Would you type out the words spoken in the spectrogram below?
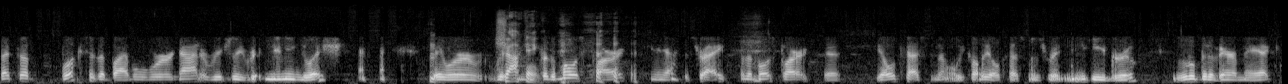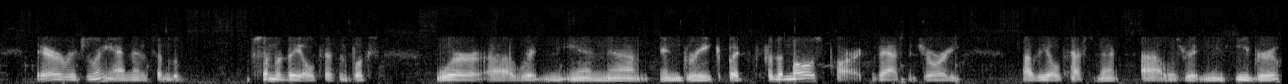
but the books of the Bible were not originally written in English. they were written Shocking. for the most part. yeah, that's right. For the most part, the, the Old Testament, what we call the Old Testament, is written in Hebrew, a little bit of Aramaic there originally, and then some of the some of the Old Testament books were uh, written in um, in Greek. But for the most part, the vast majority of the Old Testament uh, was written in Hebrew,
